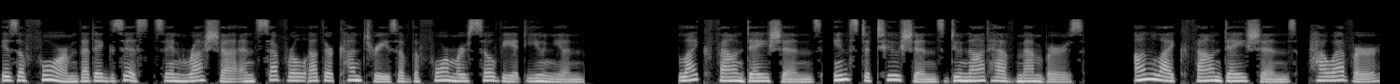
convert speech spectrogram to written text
is a form that exists in Russia and several other countries of the former Soviet Union. Like foundations, institutions do not have members. Unlike foundations, however,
